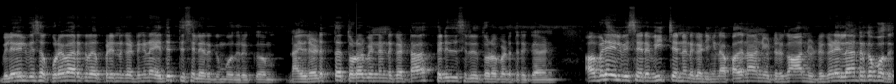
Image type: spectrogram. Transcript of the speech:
விலையில் விசை குறைவாக இருக்கிற எப்படின்னு கேட்டிங்கன்னா எதிர் திசையில் இருக்கும்போது இருக்கும். நான் இதில் எடுத்த தொடர்பு என்னென்னு கேட்டால் பெரிது சிறிது தொடர்பு எடுத்திருக்கேன் அவள் விளைவில் விசையோட வீச்சு என்னன்னு கேட்டிங்கன்னா பதினாறு நியூட்டருக்கு ஆறு நியூட்டருக்கு இடையில இருக்க போது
